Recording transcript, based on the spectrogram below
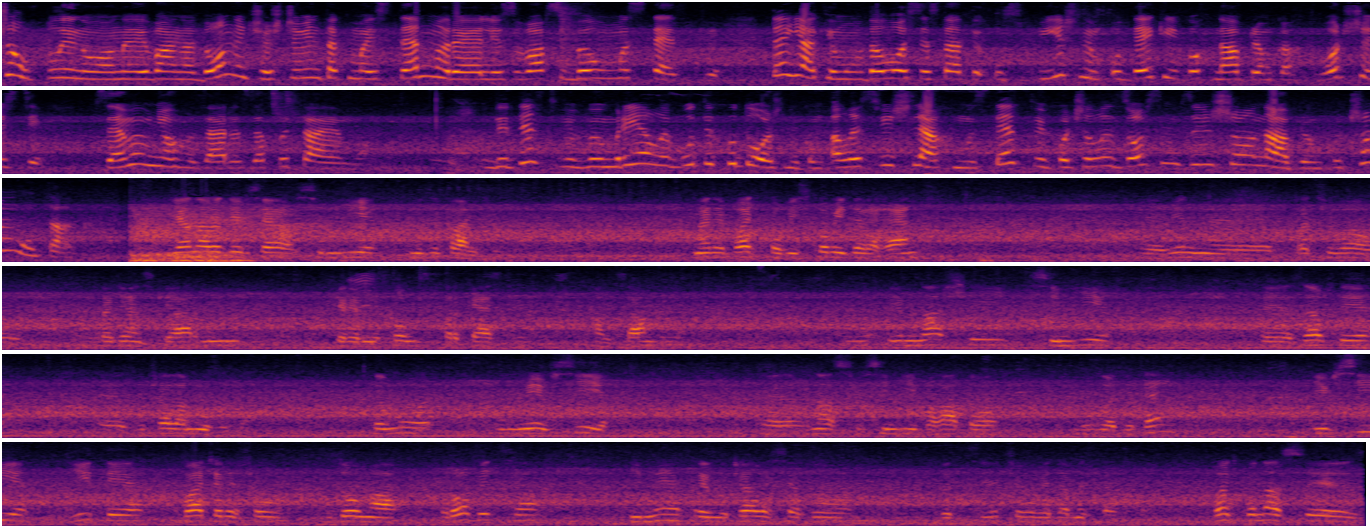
Що вплинуло на Івана Донича, що він так майстерно реалізував себе у мистецтві, та як йому вдалося стати успішним у декількох напрямках творчості, це ми в нього зараз запитаємо. В дитинстві ви мріяли бути художником, але свій шлях в мистецтві почали зовсім з іншого напрямку. Чому так? Я народився в сім'ї музикантів. У мене батько військовий диригент. Е, Він е, працював в радянській армії керівником оркестрів, ансамблів. Ну, І в нашій сім'ї е, завжди е, звучала музика. Тому ми всі, е, в нас у сім'ї багато було дітей, і всі діти бачили, що вдома робиться, і ми привчалися до, до цього вида мистецтва. Батько нас з,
